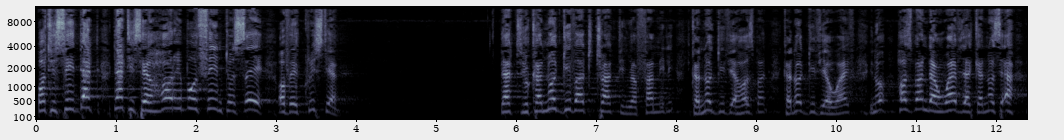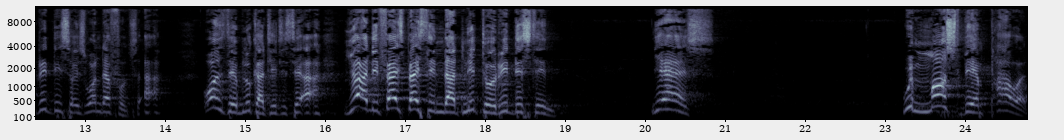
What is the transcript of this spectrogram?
But you see, that, that is a horrible thing to say of a Christian. That you cannot give out tract in your family, you cannot give your husband, cannot give your wife. You know, husband and wife that cannot say, ah, read this, so it's wonderful. So, ah, once they look at it, they say, ah, you are the first person that need to read this thing. Yes. We must be empowered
